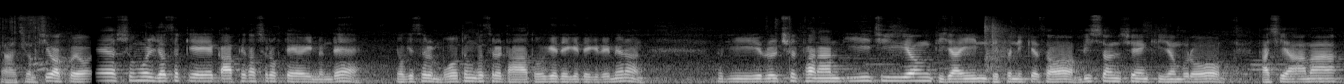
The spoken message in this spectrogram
자, 지금 찍었고요. 26개의 카페가 수록되어 있는데 여기서 모든 것을 다 도게 되게 되게 되면은 여기를 출판한 이지영 디자인 대표님께서 미션 수행 기념으로 다시 아마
